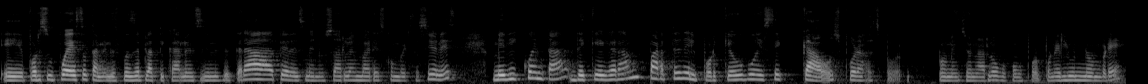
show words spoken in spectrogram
eh, por supuesto, también después de platicarlo en sesiones de terapia, desmenuzarlo en varias conversaciones, me di cuenta de que gran parte del por qué hubo ese caos, por, por, mencionarlo o como por ponerle un nombre,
